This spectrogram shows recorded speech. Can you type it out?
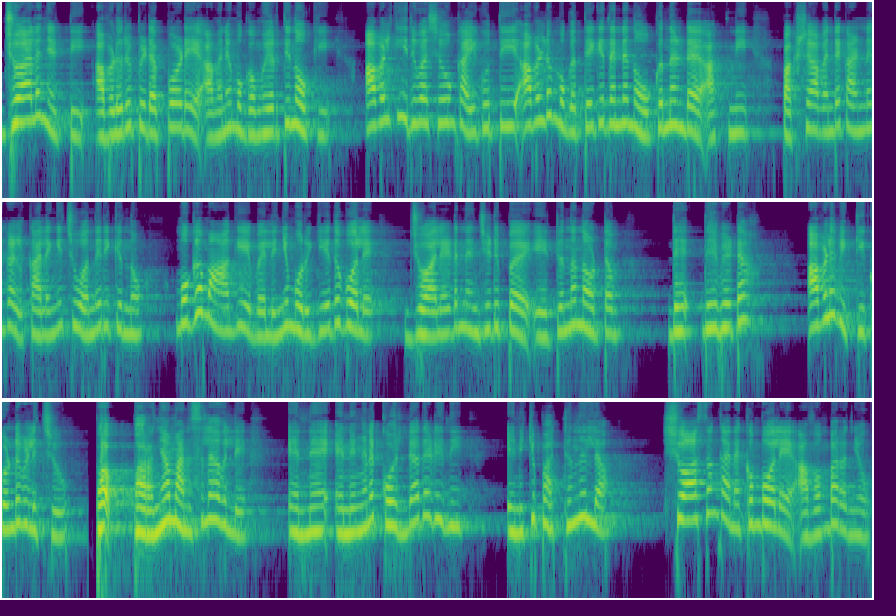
ജ്വാല ഞെട്ടി. അവളൊരു പിടപ്പോടെ അവനെ മുഖമുയർത്തി നോക്കി. അവൾക്ക് ഇരുവശവും കൈകുത്തി അവളുടെ മുഖത്തേക്ക് തന്നെ നോക്കുന്നുണ്ട് അഗ്നി. പക്ഷെ അവന്റെ കണ്ണുകൾ കലങ്ങി ചുവന്നിരിക്കുന്നു. മുഖമാകെ വലിഞ്ഞു മുറുകിയതുപോലെ ജ്വാലയുടെ നെഞ്ചിടിപ്പ് ഏറ്റുന്ന നോട്ടം. "ദേ- ദേവേട്ടാ അവൾ വിക്കിക്കൊണ്ട് വിളിച്ചു. "പ- പറഞ്ഞാ മനസ്സിലാവില്ലേ? എന്നെ എന്നെങ്ങനെ കൊല്ലാതെടി നീ? എനിക്ക് പറ്റുന്നില്ല. ശ്വാസം കനക്കും പോലെ അവൻ പറഞ്ഞു.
